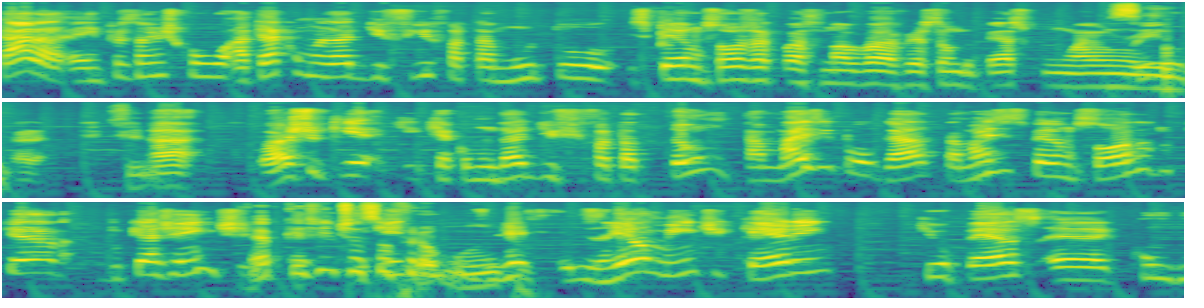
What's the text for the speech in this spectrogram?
cara, é impressionante como até a comunidade de FIFA tá muito esperançosa com essa nova versão do PES com o Unreal, Sim. cara. Ah, eu acho que, que, que a comunidade de FIFA tá tão. tá mais empolgada, tá mais esperançosa do que a, do que a gente. É porque a gente já Porque sofreu eles, muito. Eles realmente querem que o PES é, com-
